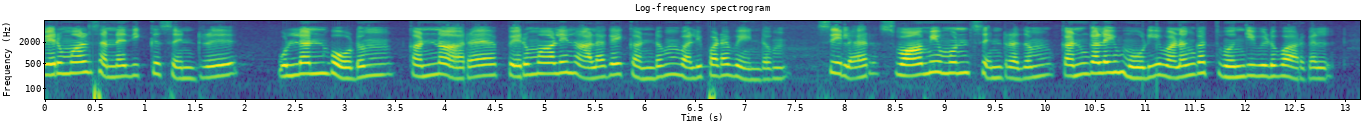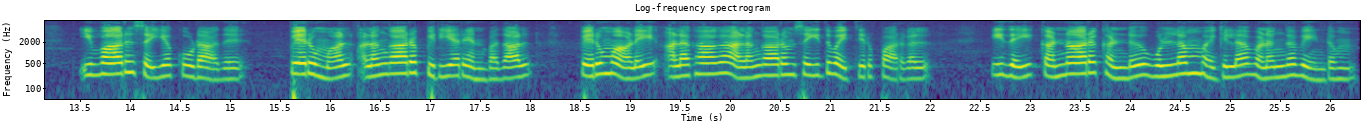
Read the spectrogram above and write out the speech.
பெருமாள் சன்னதிக்கு சென்று உள்ளன்போடும் கண்ணார பெருமாளின் அழகை கண்டும் வழிபட வேண்டும். சிலர் சுவாமி முன் சென்றதும் கண்களை மூடி வணங்க துவங்கி விடுவார்கள் இவ்வாறு செய்யக்கூடாது. பெருமாள் அலங்கார பிரியர் என்பதால் பெருமாளை அழகாக அலங்காரம் செய்து வைத்திருப்பார்கள். இதை கண்ணார கண்டு உள்ளம் மகிழ வணங்க வேண்டும்.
